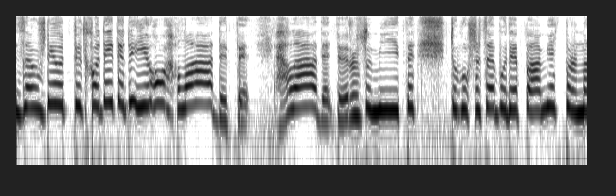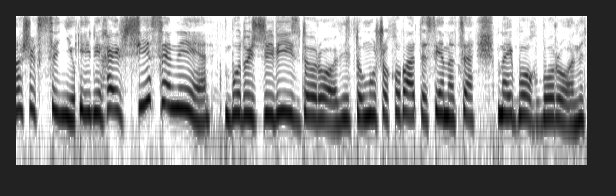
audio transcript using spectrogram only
завжди от підходити і його гладити. Гладити, розумієте? Тому що це буде пам'ять про наших синів. І нехай всі сини будуть живі і здорові, тому що ховати сина це найбог боронить.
